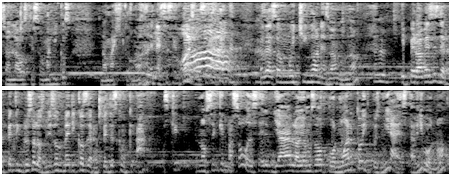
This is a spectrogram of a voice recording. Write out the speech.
son la hostia, son mágicos. No mágicos, ¿no? En ese sentido, o sea, o sea, son muy chingones, vamos, ¿no? Y, pero a veces, de repente, incluso los mismos médicos, de repente es como que, ah, es que no sé qué pasó, es él ya lo habíamos dado por muerto y pues mira, está vivo, ¿no?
